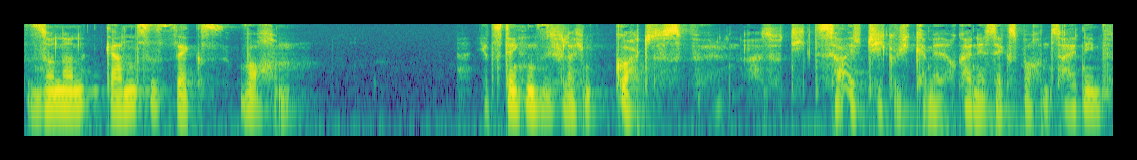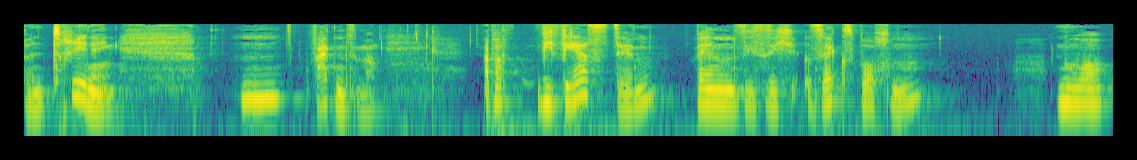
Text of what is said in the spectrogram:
sondern ganze sechs Wochen. Jetzt denken Sie vielleicht um Gottes Willen, also die Zeit, ich kann mir doch keine sechs Wochen Zeit nehmen für ein Training. Hm, warten Sie mal. Aber wie wär's denn, wenn Sie sich sechs Wochen nur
